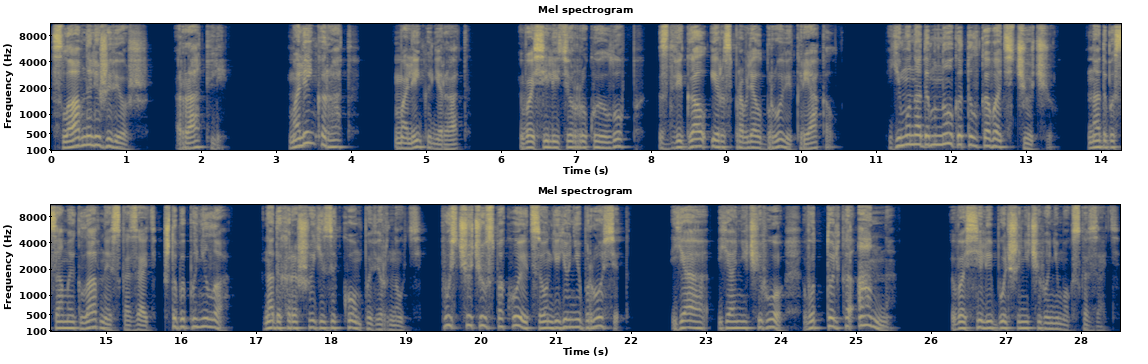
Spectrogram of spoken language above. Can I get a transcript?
Славно ли живешь? Рад ли? Маленько рад, маленько не рад. Василий тер рукой лоб, сдвигал и расправлял брови, крякал. Ему надо много толковать с чечу. Надо бы самое главное сказать, чтобы поняла. Надо хорошо языком повернуть. Пусть Чучу успокоится, он ее не бросит. Я... я ничего, вот только Анна. Василий больше ничего не мог сказать.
